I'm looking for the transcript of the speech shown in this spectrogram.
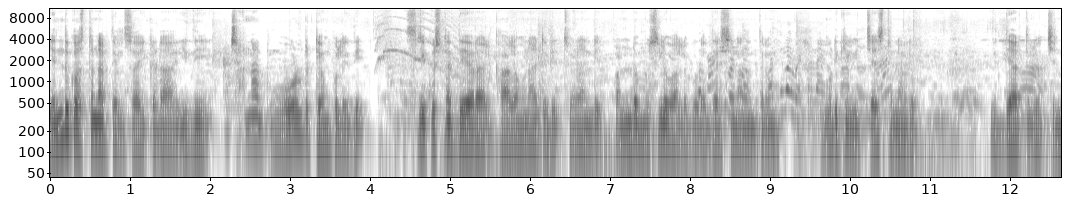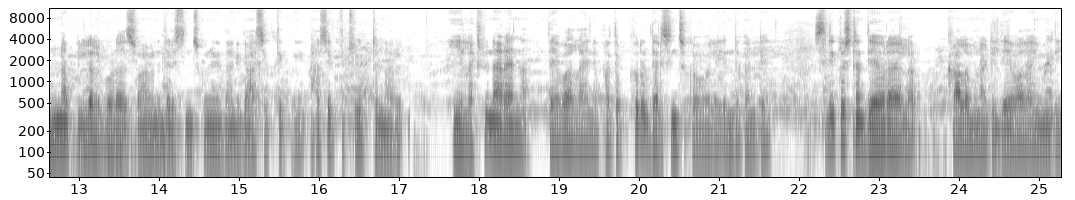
ఎందుకు వస్తున్నారు తెలుసా? ఇక్కడ ఇది చాలా ఓల్డ్ టెంపుల్ ఇది. శ్రీకృష్ణ దేవరాయల కాలం నాటిది. చూడండి పండు ముసలి వాళ్ళు కూడా దర్శనానంతరం గుడికి విచ్చేస్తున్నారు. విద్యార్థులు చిన్న పిల్లలు కూడా స్వామిని దర్శించుకునే దానికి ఆసక్తి ఆసక్తి చూపుతున్నారు. ఈ లక్ష్మీనారాయణ దేవాలయాన్ని ప్రతి ఒక్కరూ దర్శించుకోవాలి. ఎందుకంటే శ్రీకృష్ణ దేవరాయల కాలం నాటి దేవాలయం ఇది.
